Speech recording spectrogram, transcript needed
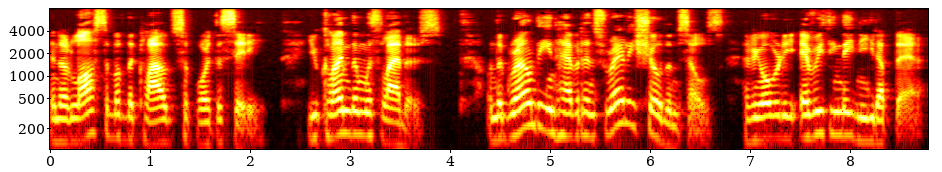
and are lost above the clouds support the city. You climb them with ladders. On the ground, the inhabitants rarely show themselves, having already everything they need up there.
